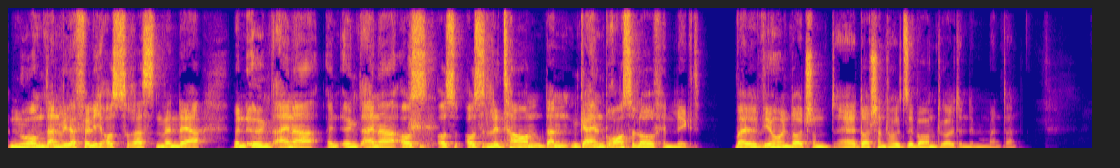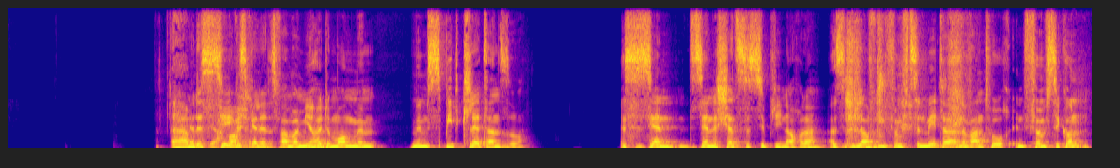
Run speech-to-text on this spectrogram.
Nur um dann wieder völlig auszurasten, wenn der, wenn irgendeiner, wenn irgendeiner aus, aus, aus Litauen dann einen geilen Bronzelauf hinlegt. Weil wir holen Deutschland, äh, Deutschland holt Silber und Gold in dem Moment dann. Ähm, Ja, das ist ja, eh das. Das war bei mir heute Morgen mit, dem- mit dem Speedklettern so. Es ist ja, ein, das ist ja eine Schätzdisziplin auch, oder? Also die laufen 15 Meter eine Wand hoch in fünf Sekunden.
